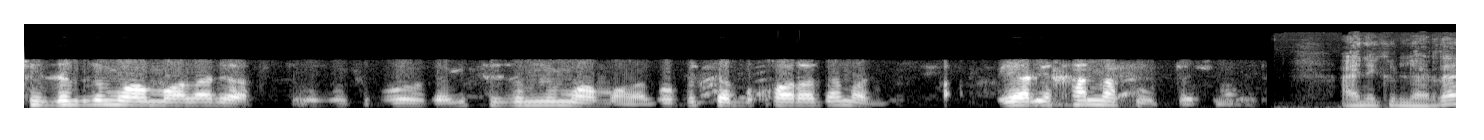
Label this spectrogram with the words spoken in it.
Tizimli muammolar yotibdi. O'zbek futbolidagi tizimli muammolar. Bu bitta buxoroda emas deyarli hamma klubda shunday. Ayni kunlarda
